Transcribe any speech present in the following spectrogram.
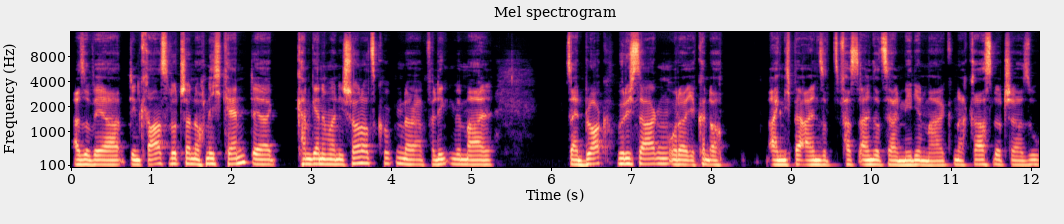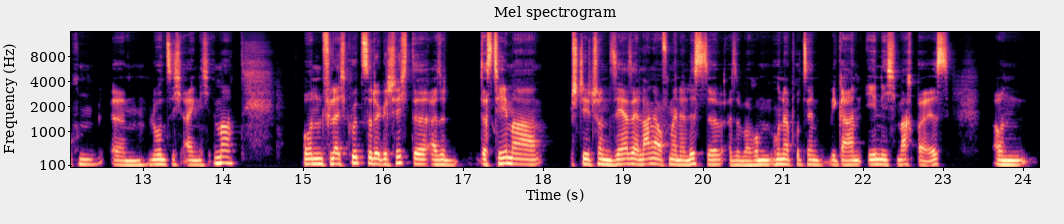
Also wer den Graslutscher noch nicht kennt, der kann gerne mal in die Show Notes gucken. Da verlinken wir mal seinen Blog, würde ich sagen. Oder ihr könnt auch eigentlich bei allen, fast allen sozialen Medien mal nach Graslutscher suchen. Ähm, lohnt sich eigentlich immer. Und vielleicht kurz zu der Geschichte. Also das Thema steht schon sehr, sehr lange auf meiner Liste. Also warum 100% vegan eh nicht machbar ist. Und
